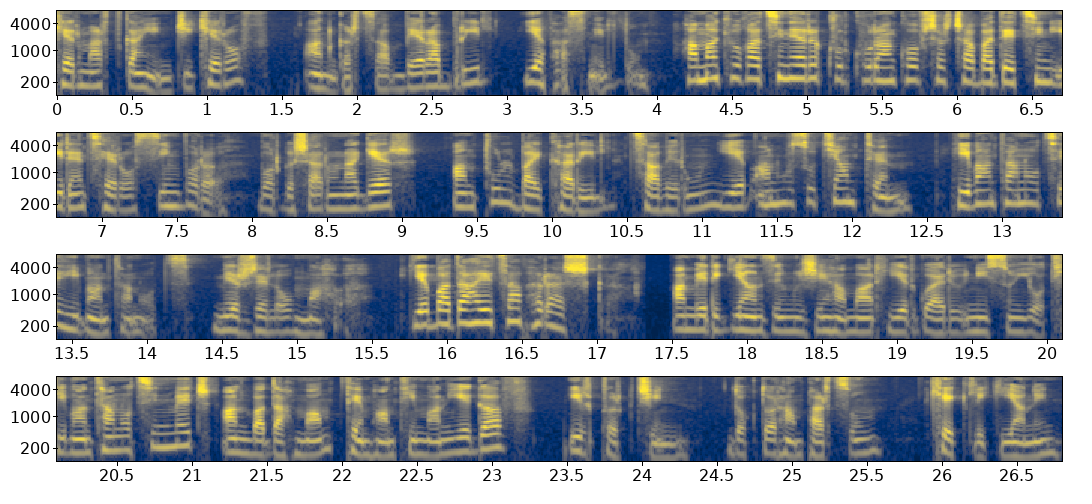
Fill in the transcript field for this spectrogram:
քերմարտկային ջիքերով անգրծավ վերաբրիլ եւ հասնել դում։ Համակյուղացիները քուրքուրանքով շրջաբադեցին իրենց հերոսին, որը որ գշարունակեր անտուլ բայկարիլ ցավերուն եւ անհուսության թեմ հիվանդանոց է հիվանդանոց մերժելով մահը եւ բադահեցավ հրաշքը ամերիկյան զինուժի համար 297 հիվանդանոցին մեջ անբադահմամ թեմ հանդիման եկավ իր փրկչին դոկտոր Համբարձում Քեկլիկյանին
